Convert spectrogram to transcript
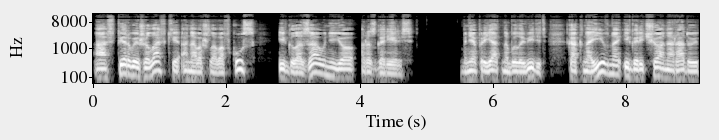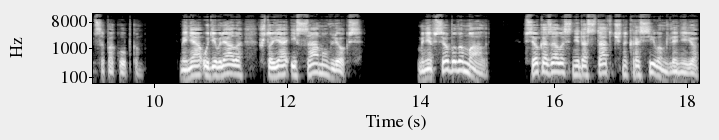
А в первой же лавке она вошла во вкус, и глаза у нее разгорелись. Мне приятно было видеть, как наивно и горячо она радуется покупкам. Меня удивляло, что я и сам увлекся. Мне все было мало. Все казалось недостаточно красивым для нее,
